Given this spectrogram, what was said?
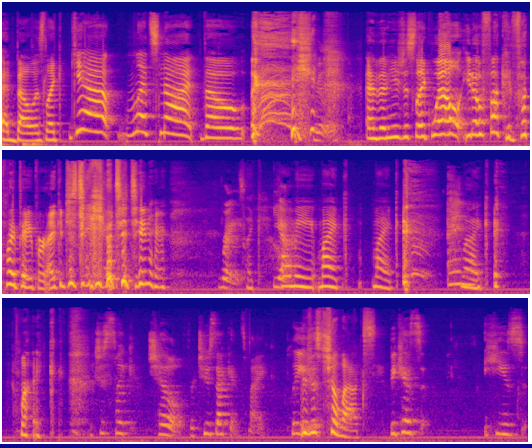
And Belle is like, yeah, let's not though. Really. and then he's just like, well, you know, fuck it, fuck my paper. I could just take you out to dinner. Right. It's like, Yeah. homie, Mike, Mike, And- Mike, Mike. just like chill for two seconds, Mike. Please. just chillax. because he's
